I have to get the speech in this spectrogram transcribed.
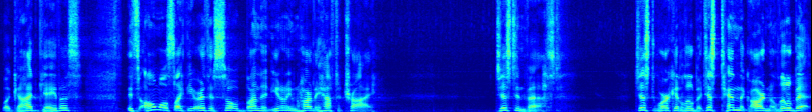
what God gave us, it's almost like the earth is so abundant, you don't even hardly have to try. Just invest. Just work it a little bit. Just tend the garden a little bit.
